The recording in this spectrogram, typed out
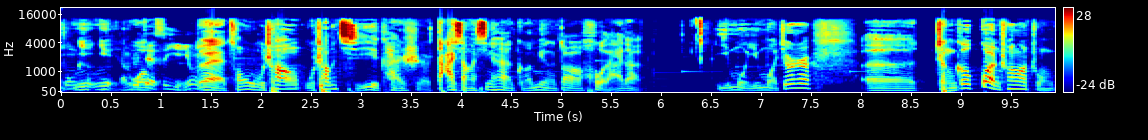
中肯。你你咱们就这次引用。对，从武昌武昌起义开始，打响辛亥革命，到后来的一幕一幕，就是，呃，整个贯穿了整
